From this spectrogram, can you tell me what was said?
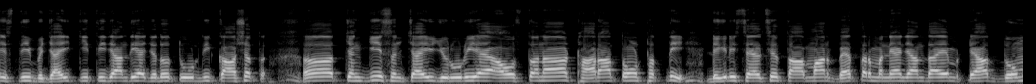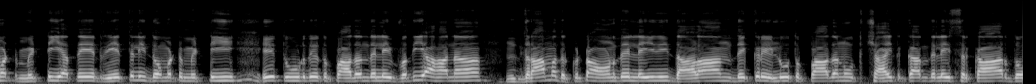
ਇਸ ਦੀ ਬਿਜਾਈ ਕੀਤੀ ਜਾਂਦੀ ਹੈ। ਜਦੋਂ ਤੂੜ ਦੀ ਕਾਸ਼ਤ ਚੰਗੀ ਸਿੰਚਾਈ ਜ਼ਰੂਰੀ ਹੈ, ਔਸਤਨ 18 ਤੋਂ 38 ਡਿਗਰੀ ਸੈਲਸੀਅਸ ਤਾਪਮਾਨ ਬਿਹਤਰ ਮੰਨਿਆ ਜਾਂਦਾ ਹੈ। ਮਟਿਆਰ ਦੋਮਟ ਮਿੱਟੀ ਅਤੇ ਰੇਤਲੀ ਦੋਮਟ ਮਿੱਟੀ ਇਹ ਤੂੜ ਦੇ ਉਤਪਾਦਨ ਦੇ ਲਈ ਵਧੀਆ ਹਨ। ਦਰਾਮਦ ਘਟਾਉਣ ਦੇ ਲਈ ਦਾਲਾਂ ਦੇ ਘਰੇਲੂ ਉਤਪਾਦਨ ਨੂੰ ਉਤਸ਼ਾਹਿਤ ਕਰਨ ਦੇ ਲਈ ਸਰਕਾਰ 2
